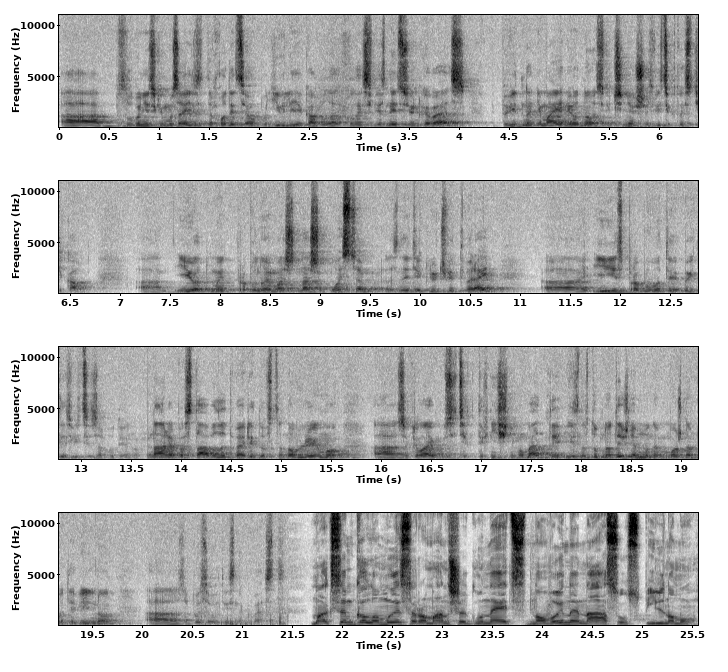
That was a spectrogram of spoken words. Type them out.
А, Злобунівський музей знаходиться у будівлі, яка була колись в'язницею НКВС. Відповідно, немає ні одного свідчення, що звідси хтось тікав. І от ми пропонуємо нашим гостям знайти ключ від дверей і спробувати вийти звідси за годину. Нари поставили, двері довстановлюємо, закриваємо всі ці технічні моменти, і з наступного тижня можна буде вільно записуватись на квест. Максим Коломис, Роман Шикунець. Новини на Суспільному.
